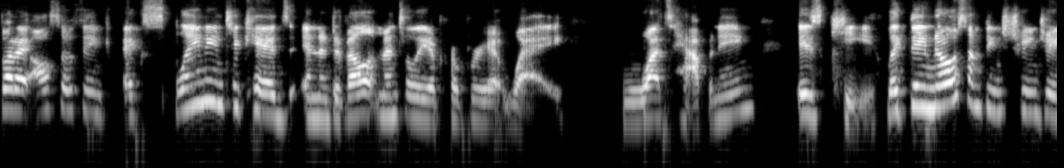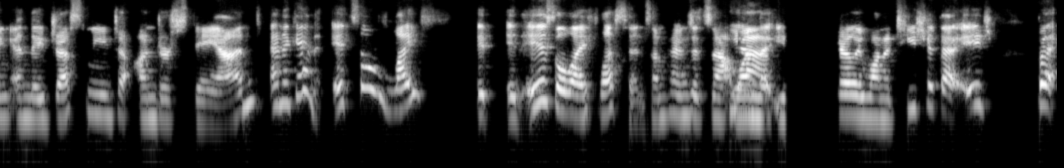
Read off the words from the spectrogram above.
But I also think explaining to kids in a developmentally appropriate way what's happening is key. Like they know something's changing and they just need to understand. And again, it's a life it, it is a life lesson. Sometimes it's not yeah. one that you really want to teach at that age, but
